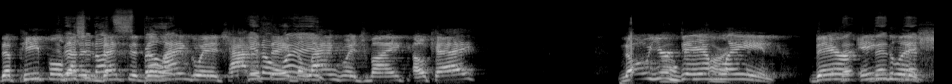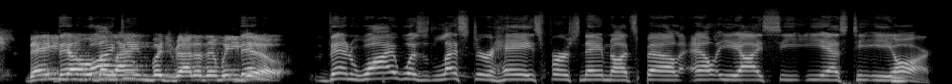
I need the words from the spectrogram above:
the people that invented the language how to say the language, Mike. Okay. Know your oh, damn right. lane. They're English. Then, they know the language do, better than we do. Then why was Lester Hayes' first name not spelled L E I C E S T E R?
